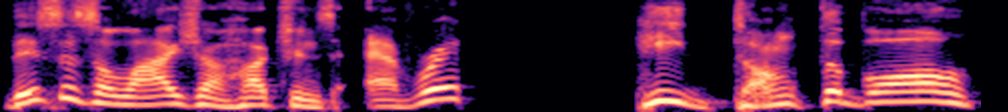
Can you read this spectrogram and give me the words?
This is Elijah Hutchins Everett. He dunked the ball.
